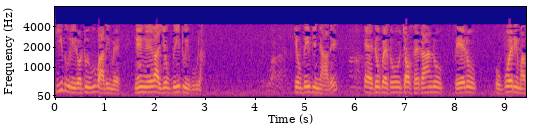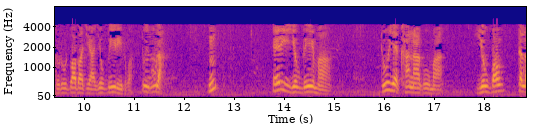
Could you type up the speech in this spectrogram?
ကြီးသူတွေတော့တွေ့ဘူးပါလိမ့်မယ်ငယ်ငယ်ကရုပ်သေးတွေ့ဘူးလားရုပ်သေးပညာလေအဲတို့ပဲတို့ကြောက်ဆယ်ကန်းတို့ဘဲတို့ဟိုပွဲတွေမှာတို့တွားသွားကြရရုပ်သေးတွေတော့တွေ့ဘူးလားဟင်အဲ့ဒီရုပ်သေးမှာတို့ရဲ့ခန္ဓာကိုယ်မှာရုပ်ပေါင်း ကလ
